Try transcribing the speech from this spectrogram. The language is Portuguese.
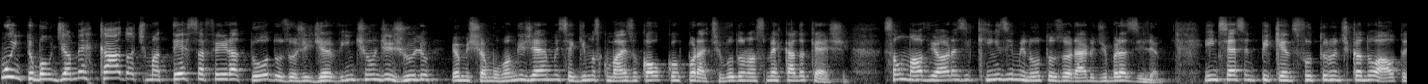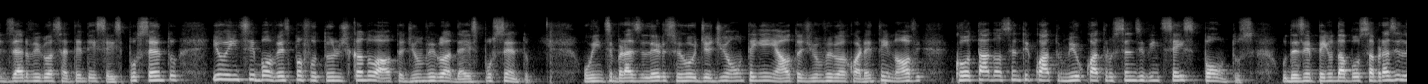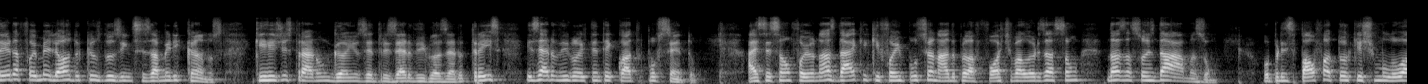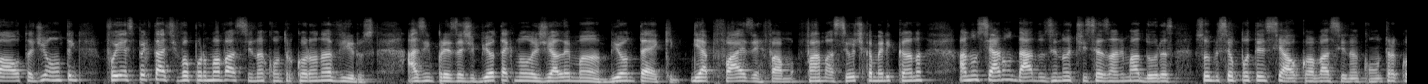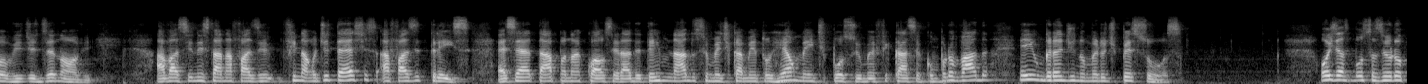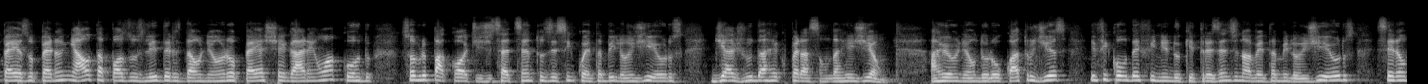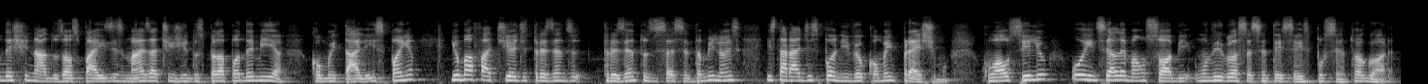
Muito bom dia, mercado. Ótima terça-feira a todos. Hoje, dia 21 de julho. Eu me chamo Juan Guilherme e seguimos com mais um call corporativo do nosso Mercado Cash. São 9 horas e 15 minutos, horário de Brasília. Índice S&P 500 futuro indicando alta de 0,76% e o índice Bovespa futuro indicando alta de 1,10%. O índice brasileiro cerrou o dia de ontem em alta de 1,49, cotado aos 104.426 pontos. O desempenho da Bolsa Brasileira foi melhor do que os dos índices americanos americanos, que registraram ganhos entre 0,03% e 0,84%. A exceção foi o Nasdaq, que foi impulsionado pela forte valorização das ações da Amazon. O principal fator que estimulou a alta de ontem foi a expectativa por uma vacina contra o coronavírus. As empresas de biotecnologia alemã, BioNTech e a Pfizer, farmacêutica americana, anunciaram dados e notícias animadoras sobre seu potencial com a vacina contra a Covid-19. A vacina está na fase final de testes, a fase 3. Essa é a etapa na qual será determinado se o medicamento realmente possui uma eficácia comprovada em um grande número de pessoas. Hoje as bolsas europeias operam em alta após os líderes da União Europeia chegarem a um acordo sobre o pacote de 750 bilhões de euros de ajuda à recuperação da região. A reunião durou quatro dias e ficou definido que 390 milhões de euros serão destinados aos países mais atingidos pela pandemia, como Itália e Espanha, e uma fatia de 300, 360 milhões estará disponível como empréstimo. Com auxílio, o índice alemão sobe 1,66% agora.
